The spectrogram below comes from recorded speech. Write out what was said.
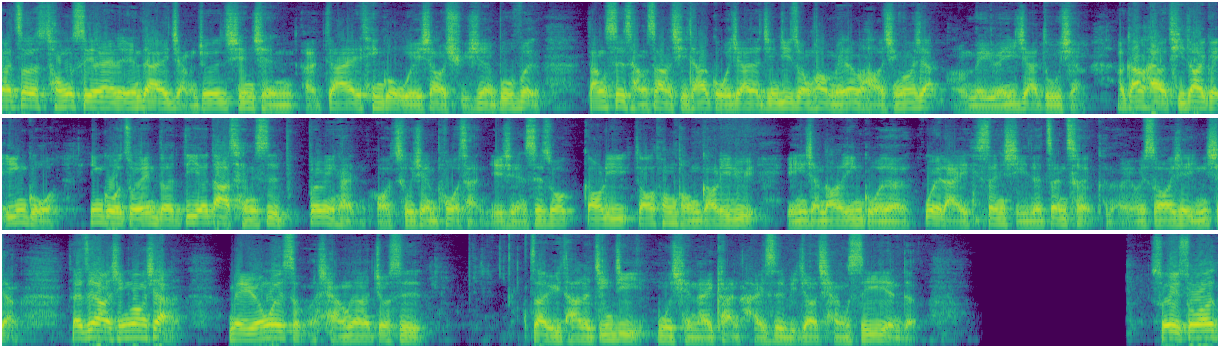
那这从时间年代来讲，就是先前呃大家听过微笑曲线的部分。当市场上其他国家的经济状况没那么好的情况下，啊，美元一家独享。啊，刚刚还有提到一个英国，英国昨天的第二大城市伯明翰哦出现破产，也显示说高利高通膨、高利率也影响到了英国的未来升息的政策，可能也会受到一些影响。在这样的情况下，美元为什么强呢？就是在于它的经济目前来看还是比较强势一点的。所以说。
